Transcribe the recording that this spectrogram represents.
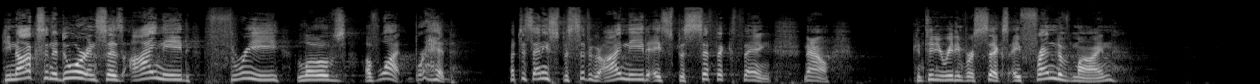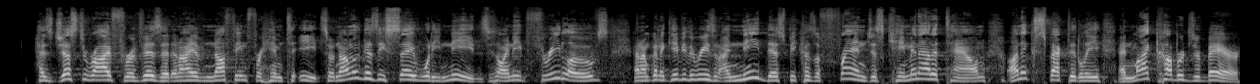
He knocks on the door and says, I need three loaves of what? Bread. Not just any specific, I need a specific thing. Now, Continue reading verse 6. A friend of mine has just arrived for a visit and I have nothing for him to eat. So not only does he say what he needs, so I need three loaves and I'm going to give you the reason. I need this because a friend just came in out of town unexpectedly and my cupboards are bare.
